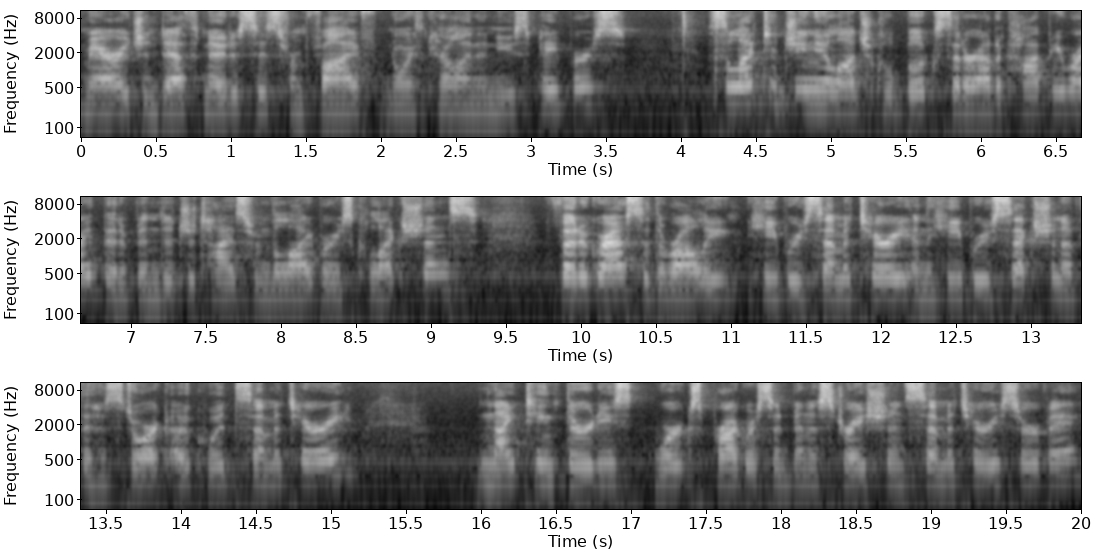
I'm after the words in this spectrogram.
marriage and death notices from five North Carolina newspapers. Selected genealogical books that are out of copyright that have been digitized from the library's collections. Photographs of the Raleigh Hebrew Cemetery and the Hebrew section of the historic Oakwood Cemetery. 1930s Works Progress Administration Cemetery Survey.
